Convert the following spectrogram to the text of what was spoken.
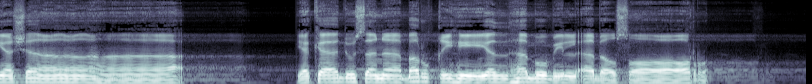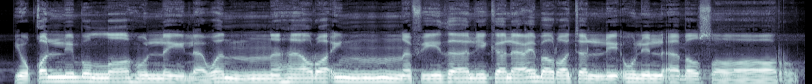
يشاء. يكاد سنا برقه يذهب بالأبصار. يقلب الله الليل والنهار إن في ذلك لعبرة لأولي الأبصار.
